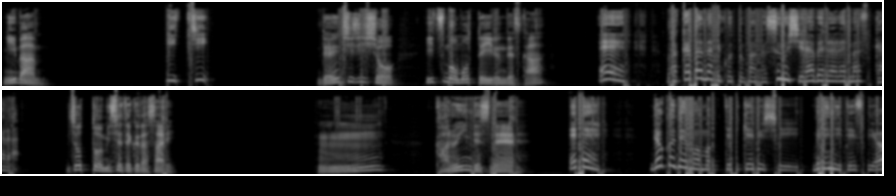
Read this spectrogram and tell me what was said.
2番、1、電子辞書、いつも持っているんですか？ええ、わからない言葉がすぐ調べられますから。ちょっと見せてください。うーん、軽いんですね。ええ、どこでも持っていけるし、便利ですよ。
